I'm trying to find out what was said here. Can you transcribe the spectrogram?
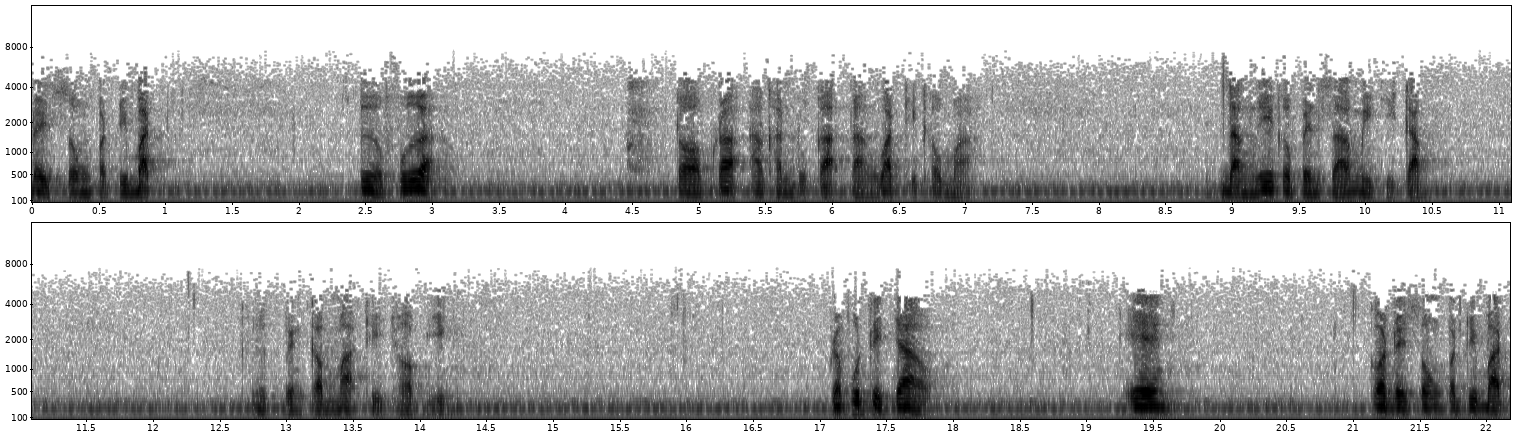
ได้ทรงปฏิบัติเอื้อเฟื้อ ต่อพระอาคันตุกะต่างวัดที่เข้ามา ดังนี้ก็เป็นสามีจิกรรม คือเป็นกรรมะที่ชอบยิงพระพุทธเจ้า เองก็ได้ทรงปฏิบัติ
